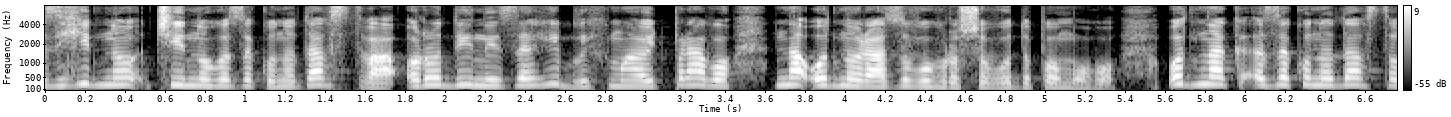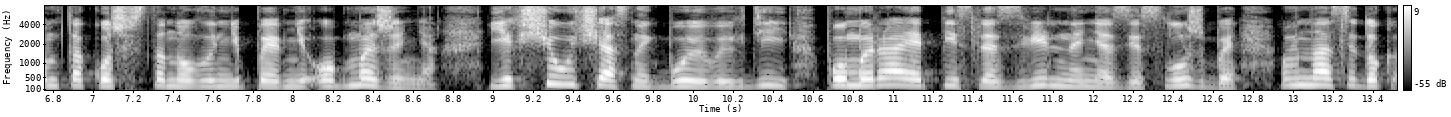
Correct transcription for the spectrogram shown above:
Згідно чинного законодавства, родини загиблих мають право на одноразову грошову допомогу. Однак законодавством також встановлені певні обмеження. Якщо учасник бойових дій помирає після звільнення зі служби внаслідок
